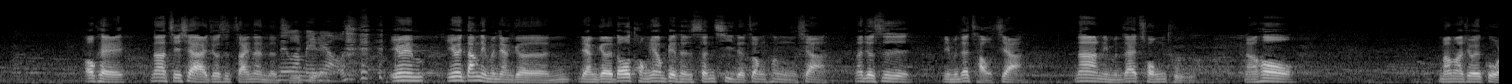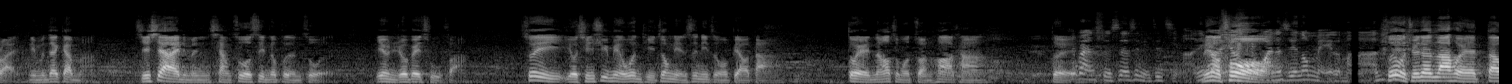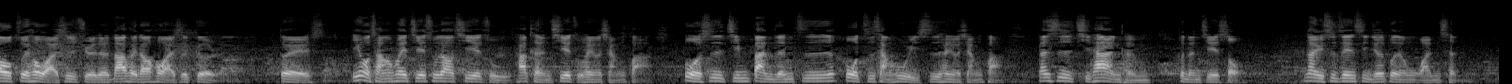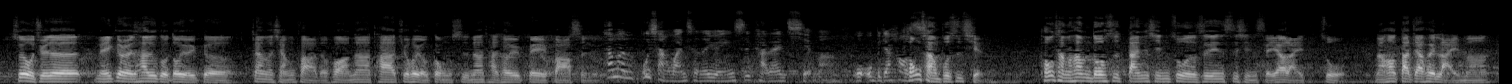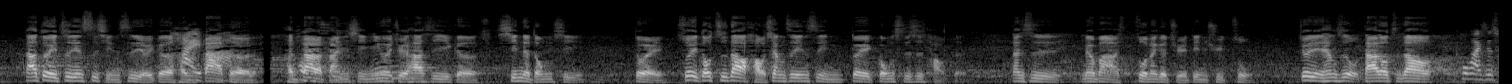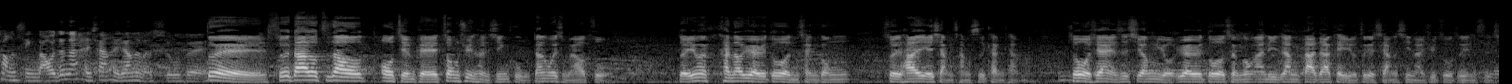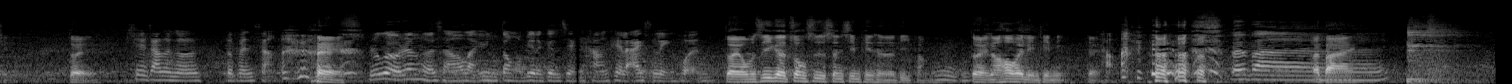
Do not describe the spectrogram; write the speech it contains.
，OK，那接下来就是灾难的级没完没别。因为因为当你们两个人两个都同样变成生气的状况下，那就是你们在吵架，那你们在冲突，然后妈妈就会过来，你们在干嘛？接下来你们想做的事情都不能做了，因为你就被处罚。所以有情绪没有问题，重点是你怎么表达，对，然后怎么转化它，对要不。然损失的是你自己嘛，你没有错去玩的时间都没了嘛。所以我觉得拉回到最后，我还是觉得拉回到后来是个人，对，因为我常常会接触到企业主，他可能企业主很有想法，或者是经办人资或职场护理师很有想法，但是其他人可能不能接受，那于是这件事情就不能完成。所以我觉得每一个人他如果都有一个这样的想法的话，那他就会有共识，那他才会被发生。他们不想完成的原因是卡在钱吗？我我比较好奇。通常不是钱，通常他们都是担心做的这件事情谁要来做，然后大家会来吗？大家对这件事情是有一个很大的很大的担心，因为觉得它是一个新的东西，对，所以都知道好像这件事情对公司是好的，但是没有办法做那个决定去做，就有点像是大家都知道，破坏式创新吧，我真的很像很像那本书，对。对，所以大家都知道哦，减肥重训很辛苦，但为什么要做？对，因为看到越来越多人成功，所以他也想尝试看看嘛。所以我现在也是希望有越来越多的成功案例，让大家可以有这个相信来去做这件事情。对，谢谢嘉正哥的分享。对，如果有任何想要来运动变得更健康，可以来爱思灵魂。对，我们是一个重视身心平衡的地方。嗯对，然后会聆听你。对，好，拜拜，拜拜。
